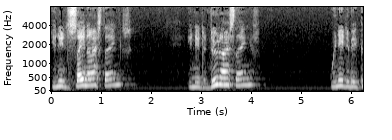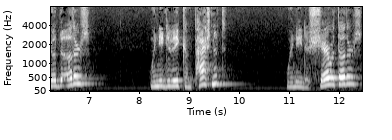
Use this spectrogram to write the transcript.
You need to say nice things. You need to do nice things. We need to be good to others. We need to be compassionate. We need to share with others.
